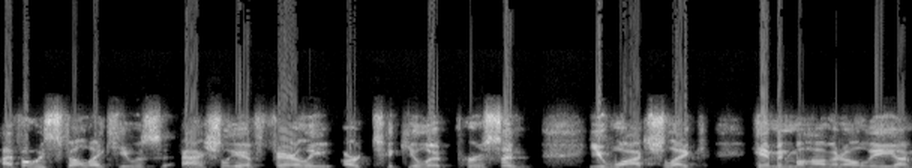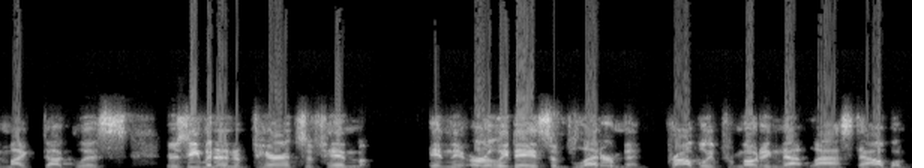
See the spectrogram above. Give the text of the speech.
I've always felt like he was actually a fairly articulate person. You watch like him and Muhammad Ali on Mike Douglas. There's even an appearance of him in the early days of Letterman, probably promoting that last album.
